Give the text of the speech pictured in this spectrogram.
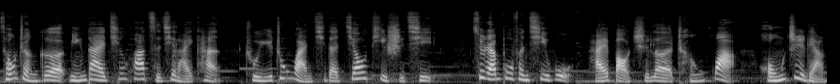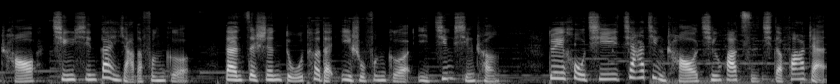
从整个明代青花瓷器来看，处于中晚期的交替时期。虽然部分器物还保持了成化、弘治两朝清新淡雅的风格，但自身独特的艺术风格已经形成，对后期嘉靖朝青花瓷器的发展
